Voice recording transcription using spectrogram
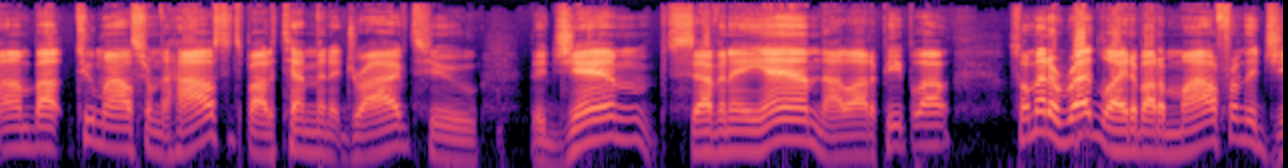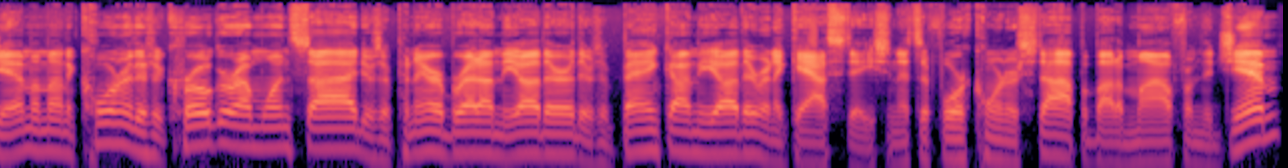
I'm about two miles from the house. It's about a 10 minute drive to the gym, 7 a.m., not a lot of people out. So I'm at a red light about a mile from the gym. I'm on a corner. There's a Kroger on one side, there's a Panera Bread on the other, there's a bank on the other, and a gas station. That's a four corner stop about a mile from the gym.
